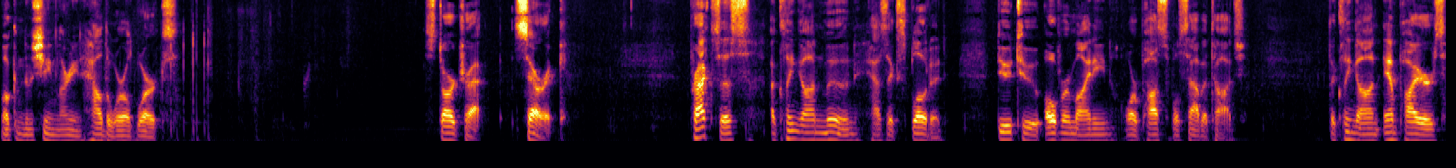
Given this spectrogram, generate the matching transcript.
Welcome to Machine Learning How the World Works. Star Trek, Sarek. Praxis, a Klingon moon, has exploded due to overmining or possible sabotage. The Klingon Empire's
